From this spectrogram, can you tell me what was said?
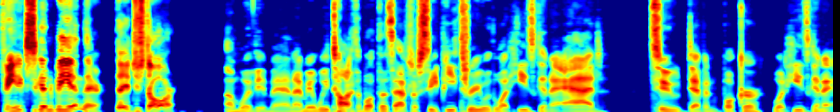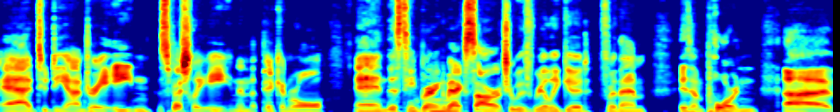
Phoenix is going to be in there. They just are. I'm with you, man. I mean, we talked about this after CP3 with what he's going to add to Devin Booker, what he's going to add to DeAndre Ayton, especially Ayton in the pick and roll. And this team bringing back Saric, who was really good for them, is important. Uh,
